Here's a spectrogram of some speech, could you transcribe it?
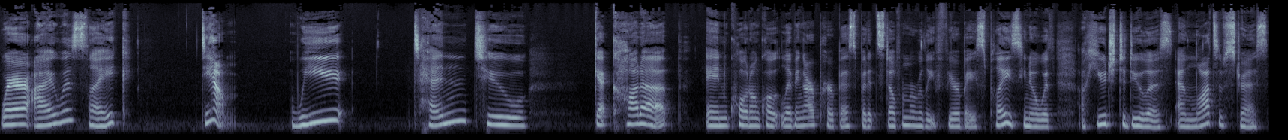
where I was like, damn, we tend to get caught up in quote unquote living our purpose, but it's still from a really fear based place, you know, with a huge to do list and lots of stress.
